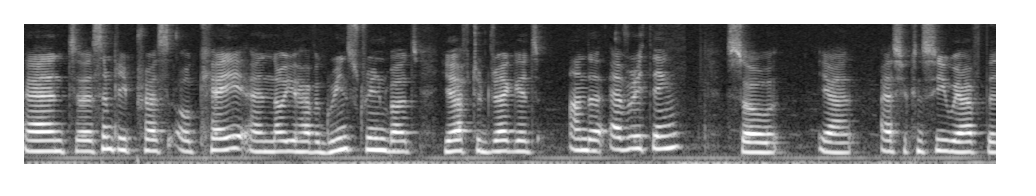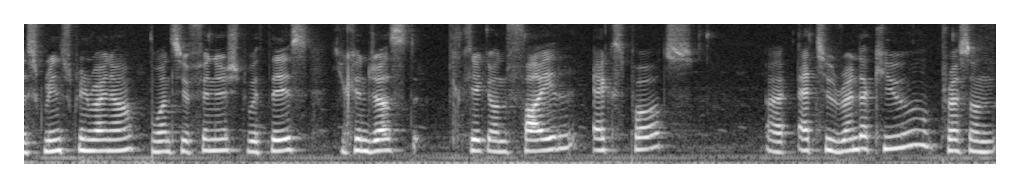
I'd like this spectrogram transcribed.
and uh, simply press OK and now you have a green screen but you have to drag it under everything. So yeah as you can see we have this green screen right now. Once you're finished with this you can just click on file exports uh, add to render queue press on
